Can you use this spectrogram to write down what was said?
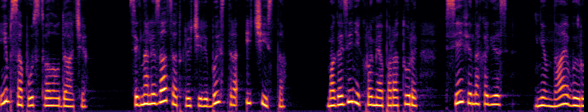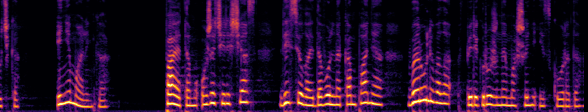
им сопутствовала удача. Сигнализацию отключили быстро и чисто. В магазине, кроме аппаратуры, в сейфе находилась дневная выручка, и не маленькая. Поэтому уже через час веселая и довольная компания выруливала в перегруженной машине из города.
